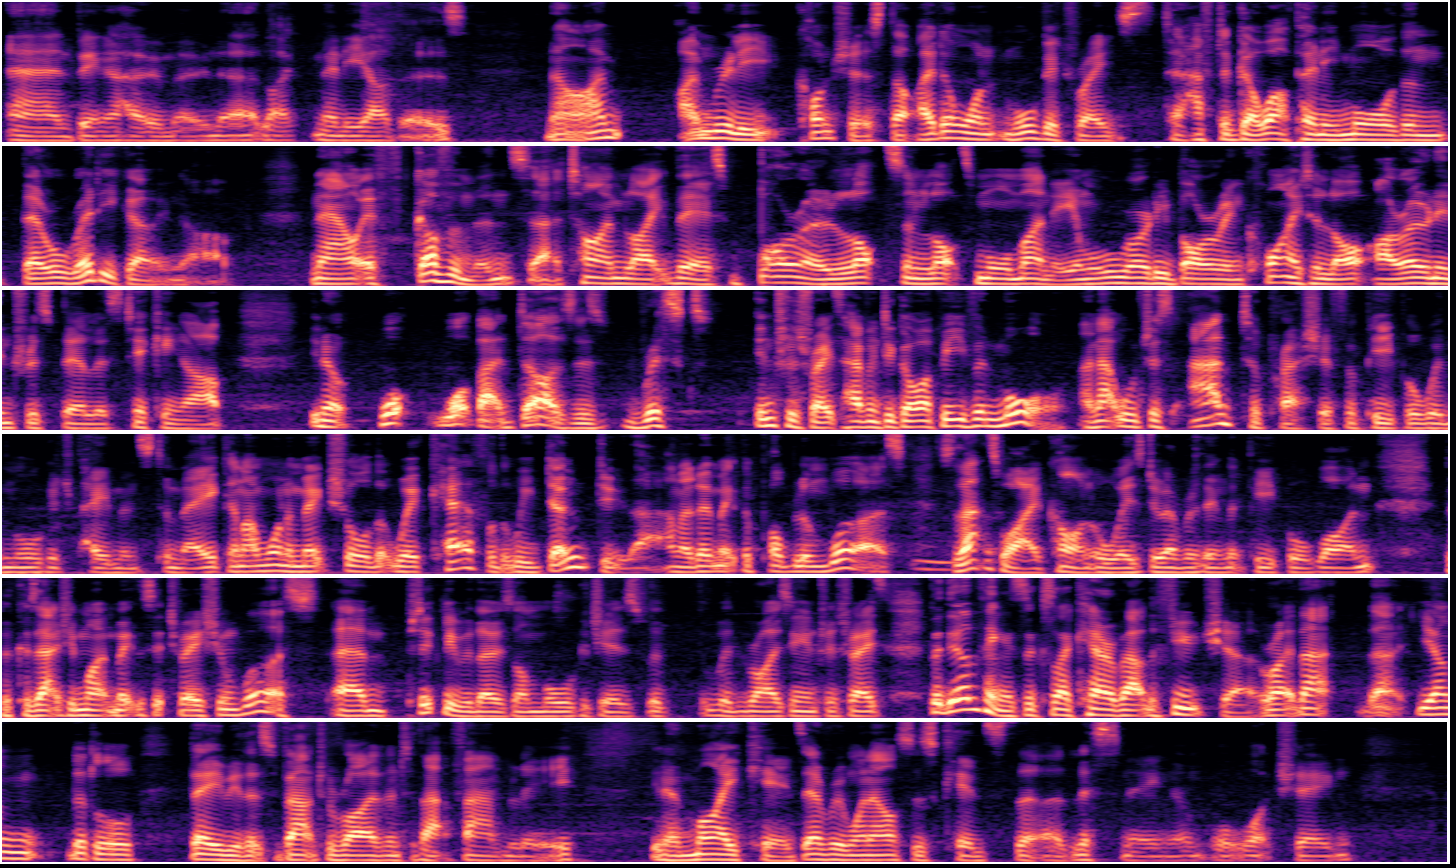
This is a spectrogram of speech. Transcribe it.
and being a homeowner, like many others. Now, I'm I'm really conscious that I don't want mortgage rates to have to go up any more than they're already going up. Now, if governments at a time like this borrow lots and lots more money, and we're already borrowing quite a lot, our own interest bill is ticking up, you know, what, what that does is risks interest rates having to go up even more. And that will just add to pressure for people with mortgage payments to make. And I want to make sure that we're careful that we don't do that and I don't make the problem worse. Mm. So that's why I can't always do everything that people want because it actually might make the situation worse, um, particularly with those on mortgages with, with rising interest rates. But the other thing is because I care about the future, right? That, that young little baby that's about to arrive into that family, you know, my kids, everyone else's kids that are listening or watching,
